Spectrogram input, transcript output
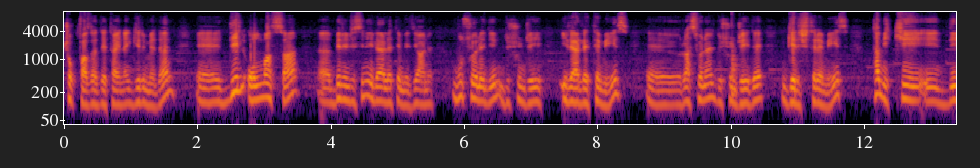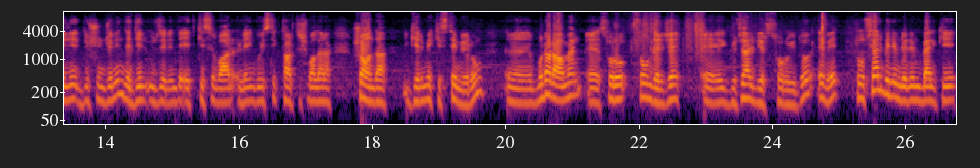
çok fazla detayına girmeden e, dil olmazsa birincisini ilerletemeyiz. Yani bu söylediğim düşünceyi ilerletemeyiz. E, rasyonel düşünceyi de geliştiremeyiz. Tabii ki e, dili, düşüncenin de dil üzerinde etkisi var. Linguistik tartışmalara şu anda girmek istemiyorum. E, buna rağmen e, soru son derece e, güzel bir soruydu. Evet, sosyal bilimlerin belki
